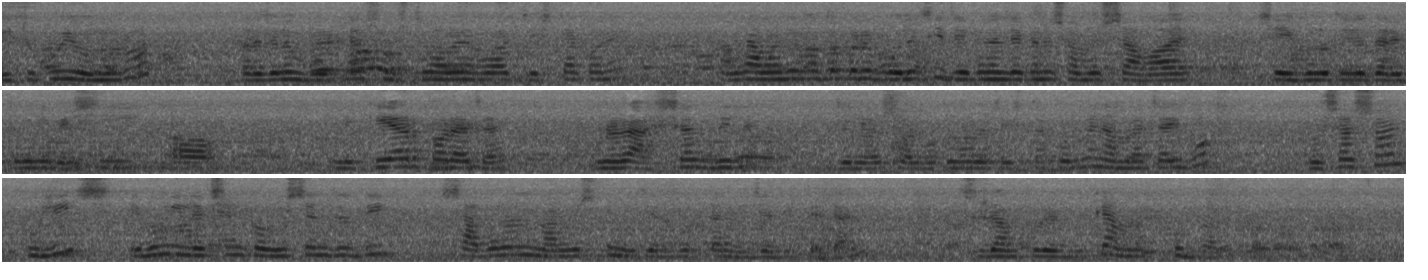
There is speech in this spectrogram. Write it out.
এইটুকুই অনুরোধ, তারা যেন ভোটটা সুষ্ঠুভাবে হওয়ার চেষ্টা করে। আমরা আমাদের মতো করে বলেছি, যেখানে যেখানে সমস্যা হয় সেইগুলোতে যদি আর একটুখানি বেশি মানে কেয়ার করা যায়। ওনারা আশ্বাস দিলে যে ওনারা সর্বতভাবে চেষ্টা করবেন। আমরা চাইব প্রশাসন, পুলিশ এবং ইলেকশন কমিশন যদি সাধারণ মানুষকে নিজের ভোটটা নিজে দিতে দেন, শ্রীরামপুরের বুকে আমরা খুব ভালো করব। এই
